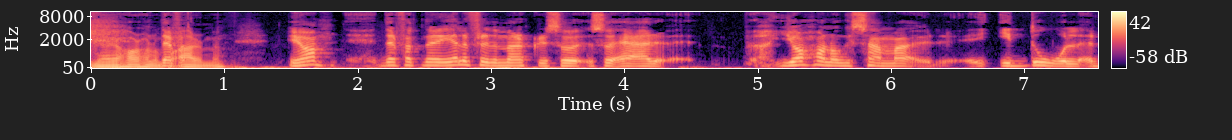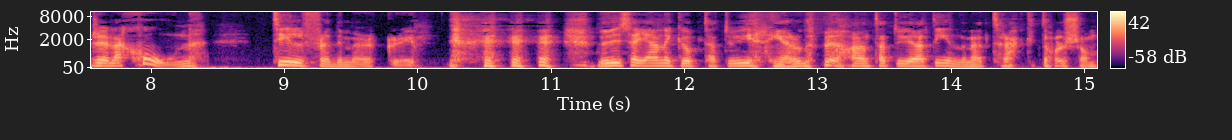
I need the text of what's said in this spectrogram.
Ja, jag har honom Därför, på armen. Ja, därför att när det gäller Freddie Mercury så, så är jag har nog samma idolrelation till Freddie Mercury. nu visar Jannik upp tatueringar och då har han tatuerat in den här traktorn som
